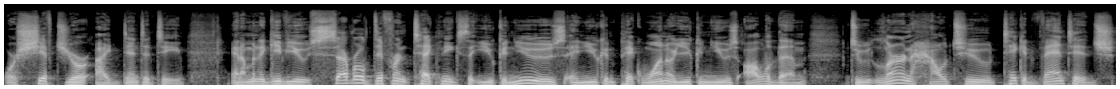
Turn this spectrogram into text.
or shift your identity. And I'm going to give you several different techniques that you can use, and you can pick one or you can use all of them to learn how to take advantage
